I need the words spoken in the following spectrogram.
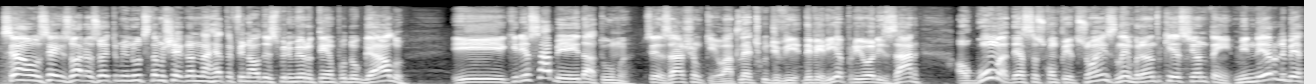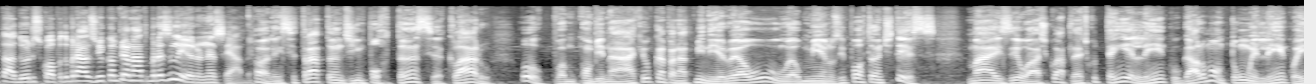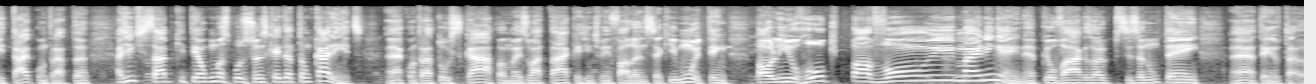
São 6 horas, 8 minutos, estamos chegando na reta final desse primeiro tempo do Galo. E queria saber aí da turma, vocês acham que o Atlético devia, deveria priorizar alguma dessas competições, lembrando que esse ano tem Mineiro, Libertadores, Copa do Brasil e Campeonato Brasileiro, né, Seabra? Olha, em se tratando de importância, claro, ou vamos combinar que o Campeonato Mineiro é o, é o menos importante desses. Mas eu acho que o Atlético tem elenco, o Galo montou um elenco aí, tá contratando. A gente sabe que tem algumas posições que ainda estão carentes, né? Contratou o Scarpa, mas o ataque, a gente vem falando isso aqui muito. Tem Paulinho Hulk, Pavon e mais ninguém, né? Porque o Vargas, a hora que precisa, não tem. Né? tem tá,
